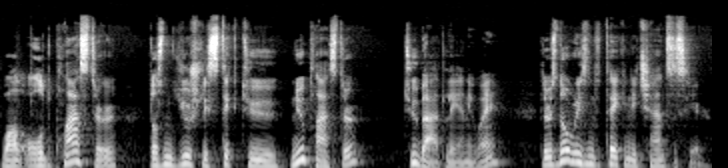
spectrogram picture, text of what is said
While old plaster doesn't usually stick to new plaster, too badly anyway, there is no reason to take any chances here.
